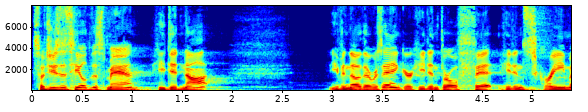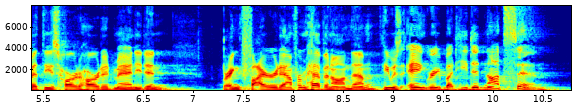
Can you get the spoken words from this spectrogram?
So Jesus healed this man. He did not, even though there was anger, he didn't throw a fit. He didn't scream at these hard hearted men. He didn't bring fire down from heaven on them. He was angry, but he did not sin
